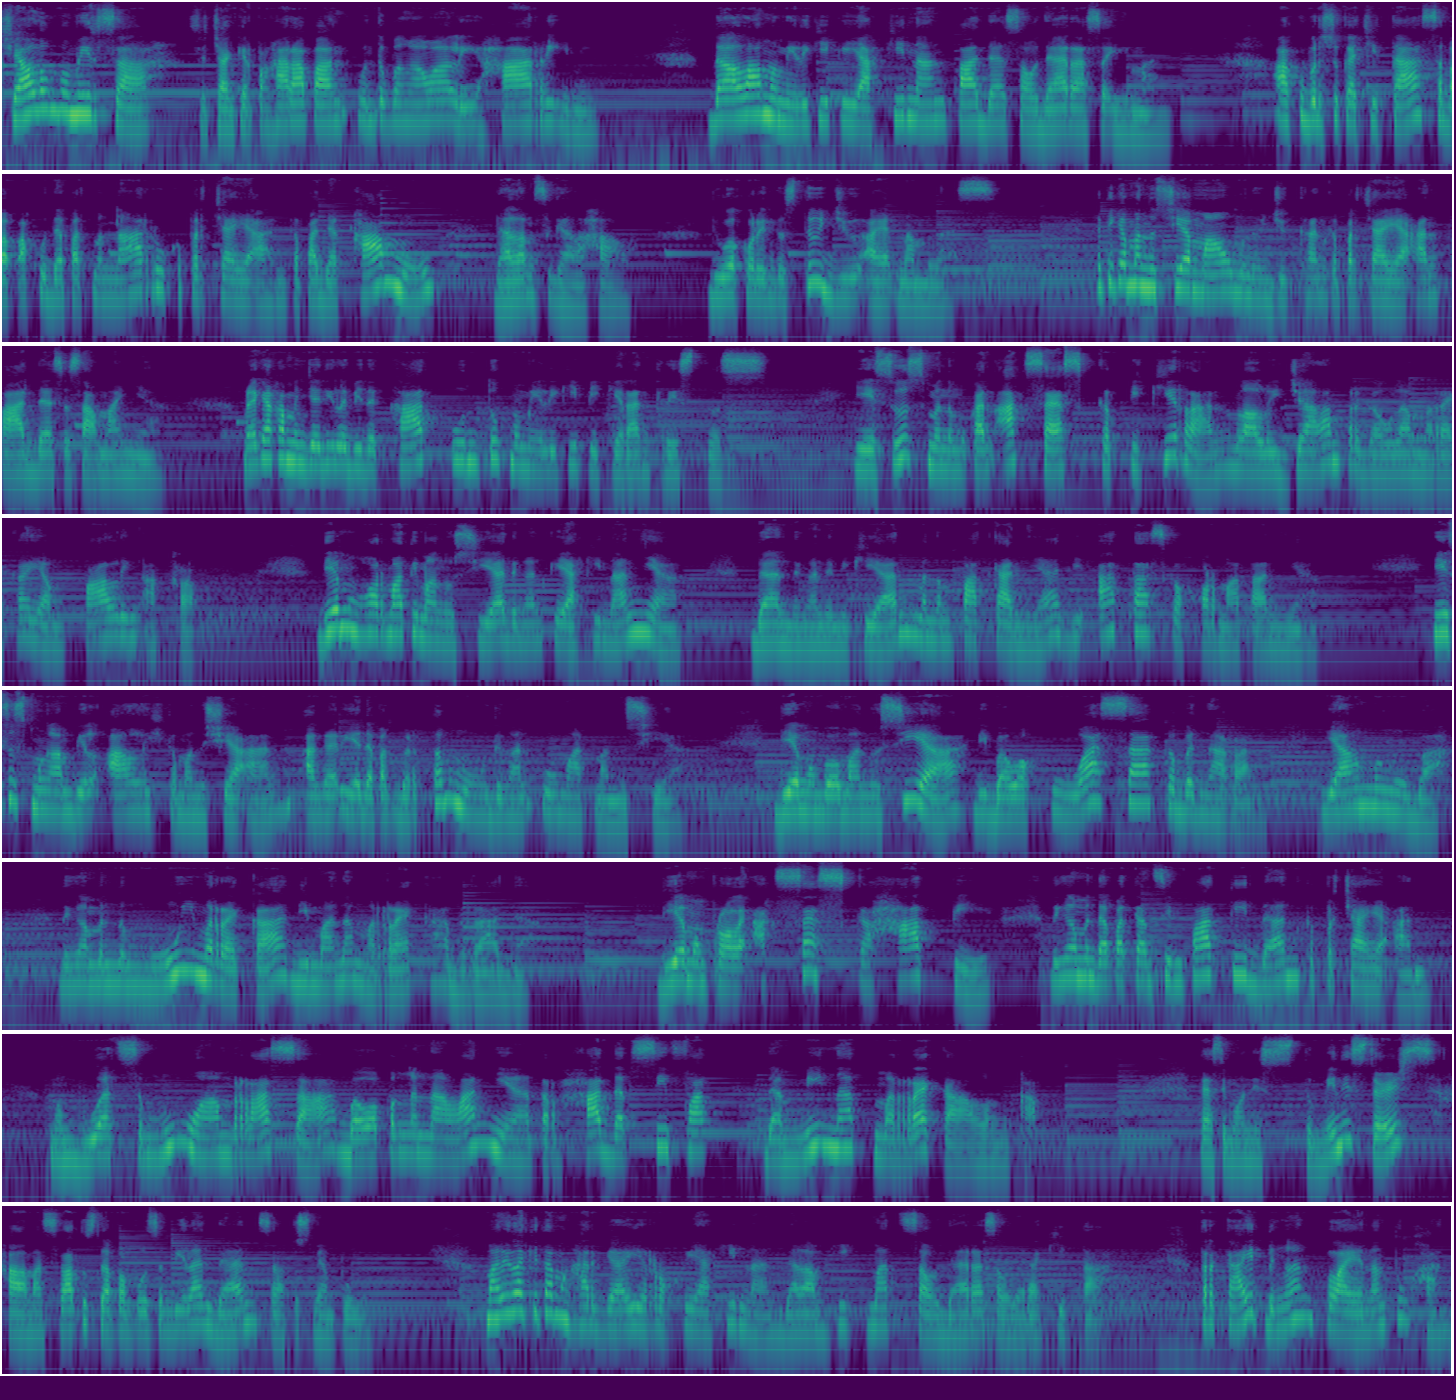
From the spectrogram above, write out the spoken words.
Shalom pemirsa, secangkir pengharapan untuk mengawali hari ini. Dalam memiliki keyakinan pada saudara seiman. Aku bersuka cita sebab aku dapat menaruh kepercayaan kepada kamu dalam segala hal. 2 Korintus 7 ayat 16. Ketika manusia mau menunjukkan kepercayaan pada sesamanya, mereka akan menjadi lebih dekat untuk memiliki pikiran Kristus Yesus menemukan akses ke pikiran melalui jalan pergaulan mereka yang paling akrab. Dia menghormati manusia dengan keyakinannya dan dengan demikian menempatkannya di atas kehormatannya. Yesus mengambil alih kemanusiaan agar ia dapat bertemu dengan umat manusia. Dia membawa manusia di bawah kuasa kebenaran yang mengubah dengan menemui mereka di mana mereka berada. Dia memperoleh akses ke hati dengan mendapatkan simpati dan kepercayaan, membuat semua merasa bahwa pengenalannya terhadap sifat dan minat mereka lengkap. Testimonies to Ministers halaman 189 dan 190. Marilah kita menghargai roh keyakinan dalam hikmat saudara-saudara kita terkait dengan pelayanan Tuhan.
